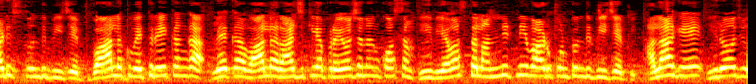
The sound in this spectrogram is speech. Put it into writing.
ఆడిస్తుంది బీజేపీ. వాళ్ళకు వ్యతిరేకంగా లేక వాళ్ళ రాజకీయ ప్రయోజనం కోసం ఈ వ్యవస్థలన్నింటినీ వాడుకుంటుంది బీజేపీ. అలాగే ఈ రోజు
